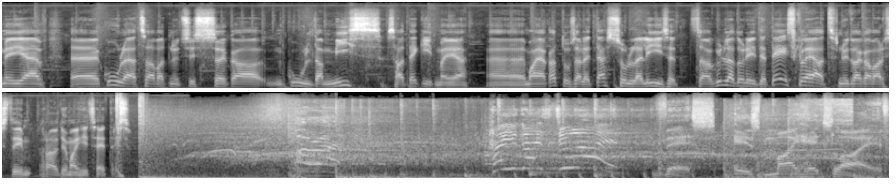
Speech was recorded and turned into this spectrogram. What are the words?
meie äh, kuulajad saavad nüüd siis ka kuulda, mis sa tegid meie äh, maja katusel. aitäh sulle, Liis, et sa külla tulid ja teesklejad nüüd väga varsti Raadio Mahits eetris. This is My Hits Live.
